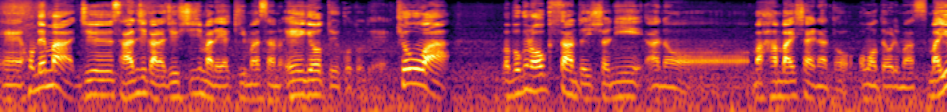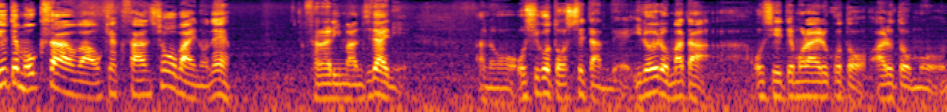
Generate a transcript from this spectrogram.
えー、ほんでまあ、13時から17時まで焼き芋屋さんの営業ということで、今日は、まあ、僕の奥さんと一緒に、あのーまあ、販売したいなと思っております。まあ、言うても奥さんはお客さん商売のね、サラリーマン時代に、あの、お仕事をしてたんで、いろいろまた教えてもらえることあると思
